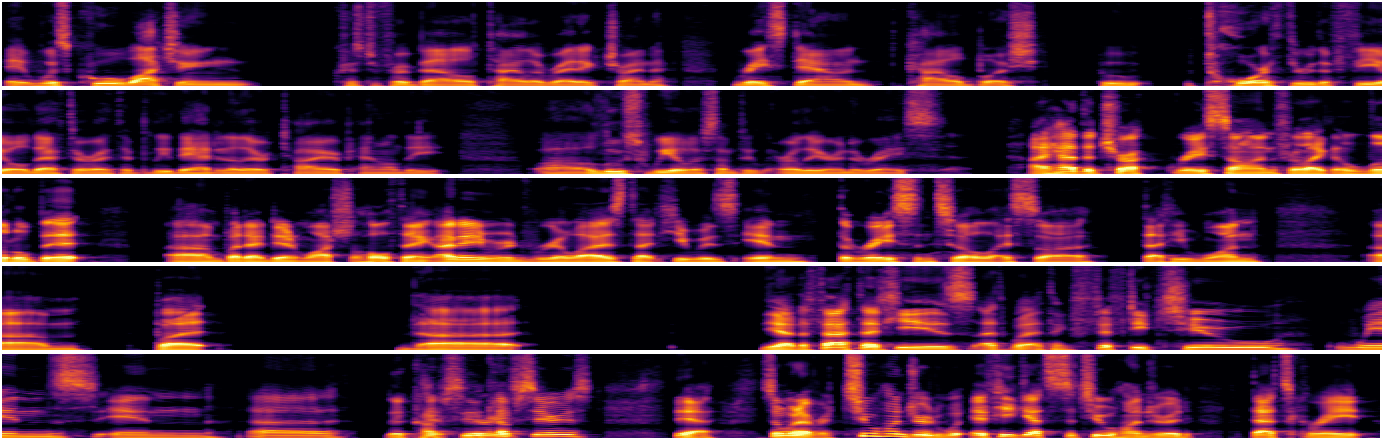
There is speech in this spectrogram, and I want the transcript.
it was cool watching Christopher Bell, Tyler Reddick trying to race down Kyle Busch, who tore through the field after I believe they had another tire penalty, uh, a loose wheel or something earlier in the race. I had the truck race on for like a little bit, um, but I didn't watch the whole thing. I didn't even realize that he was in the race until I saw that he won. Um, but the yeah, the fact that he's I I think 52 wins in uh The Cup the- the Series. Cup Series. Yeah. So whatever. 200 if he gets to 200, that's great.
